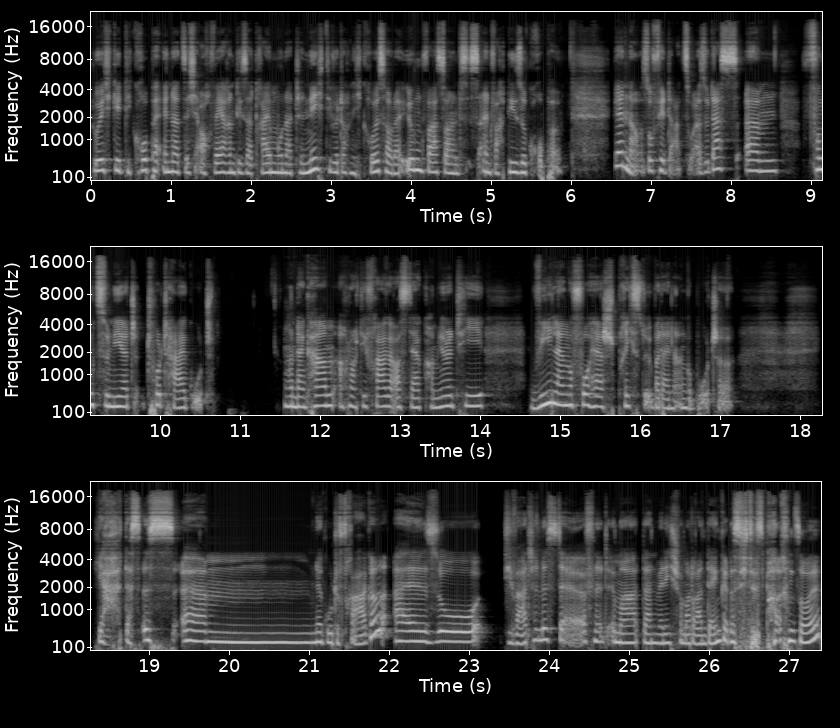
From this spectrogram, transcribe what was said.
durchgeht. Die Gruppe ändert sich auch während dieser drei Monate nicht. Die wird auch nicht größer oder irgendwas, sondern es ist einfach diese Gruppe. Genau, so viel dazu. Also das ähm, funktioniert total gut. Und dann kam auch noch die Frage aus der Community, wie lange vorher sprichst du über deine Angebote? Ja, das ist ähm, eine gute Frage. Also die Warteliste eröffnet immer dann, wenn ich schon mal dran denke, dass ich das machen soll.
